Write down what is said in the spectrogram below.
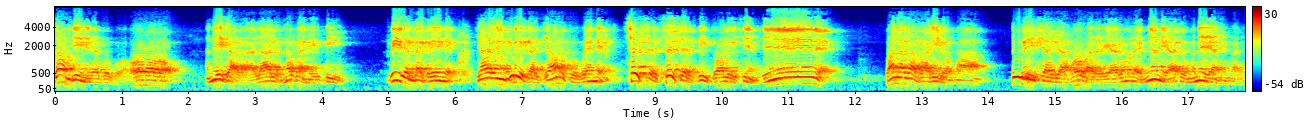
စောင့်ကြည့်နေတဲ့ပုဂ္ဂိုလ်ဩအနိစ္စပါလားလို့နောက်ကနေပြီးပြီးတဲ့လက်ကလေးနဲ့ဂျာရင်ကိလေသာကြားမဖို့ပဲနဲ့ဆက်ဆက်ဆက်ဆက်ပြီးသွားလို့ရှိရင်ဖြင့်တဲ့ဘာနာကပါဠိတော်မှာသူသိချာချာဟောပါတယ်ဓမ္မတွေညနေအားထုတ်မနဲ့ရနိုင်ပါလေ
